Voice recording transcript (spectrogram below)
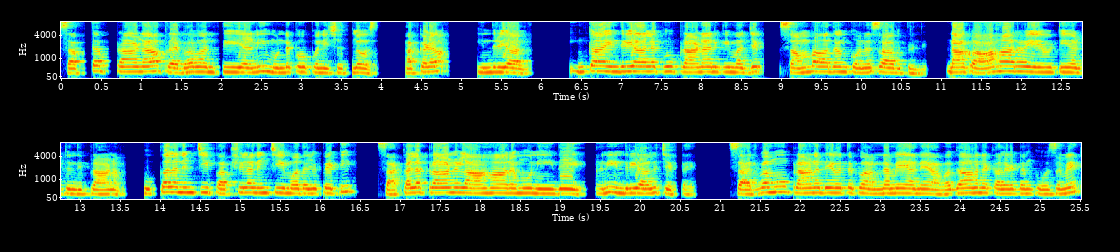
సప్త ప్రాణ ప్రభవంతి అని ముండకోపనిషత్తులో వస్తుంది. అక్కడ ఇంద్రియాలు. ఇంకా ఇంద్రియాలకు ప్రాణానికి మధ్య సంవాదం కొనసాగుతుంది. నాకు ఆహారం ఏమిటి? అంటుంది ప్రాణం. కుక్కల నుంచి పక్షుల నుంచి మొదలుపెట్టి సకల ప్రాణుల ఆహారము నీదే అని ఇంద్రియాలు చెప్పాయి. సర్వము ప్రాణదేవతకు అన్నమే అనే అవగాహన కలగటం కోసమే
